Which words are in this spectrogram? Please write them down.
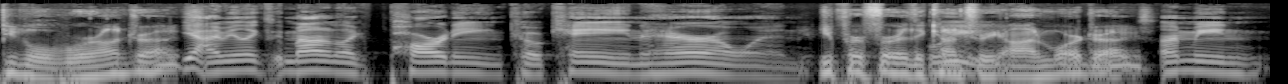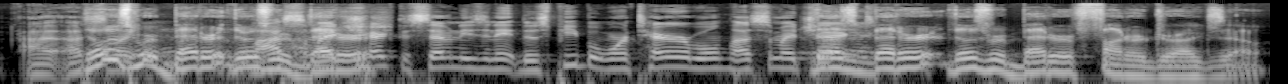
People were on drugs. Yeah, I mean like the amount of like partying, cocaine, heroin. You prefer the country on more drugs? I mean, I, that's Those like, were better. Those last were time I better. checked, the 70s and 80s, those people weren't terrible. Last time I checked, Those better. Those were better, funner drugs though.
